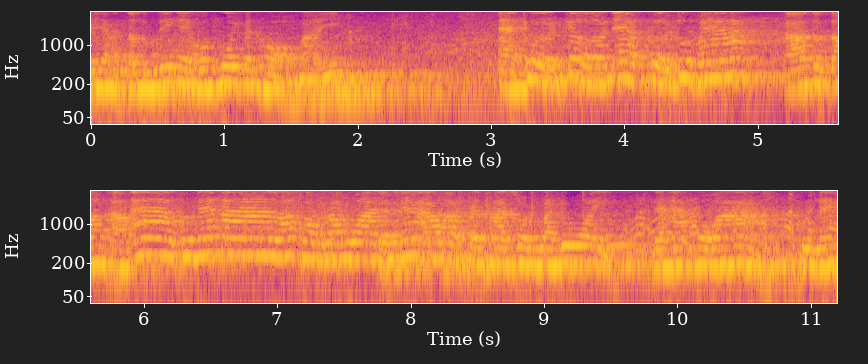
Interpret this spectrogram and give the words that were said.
ยอะจะรู้ได้ไงว่ากล้วยมันหอมไหมแอบเขินเขินแอบเขินถูกไหมฮะ ครับถูกต้องครับ อ่า คุณแม่มารับของราง วัลคุณแม่เอาบัตรประชาชนมาด้วยนะฮะเพราะว่าคุณแม่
